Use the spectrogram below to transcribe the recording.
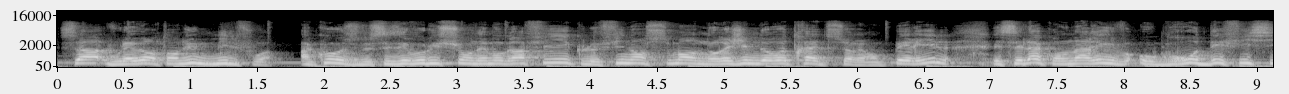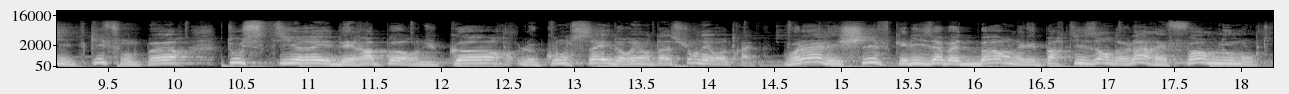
Ça, vous l'avez entendu mille fois. À cause de ces évolutions démographiques, le financement de nos régimes de retraite serait en péril, et c'est là qu'on arrive aux gros déficits qui font peur, tous tirés des rapports du corps, le Conseil d'orientation des retraites. Voilà les chiffres qu'Elisabeth Borne et les partisans de la réforme nous montrent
